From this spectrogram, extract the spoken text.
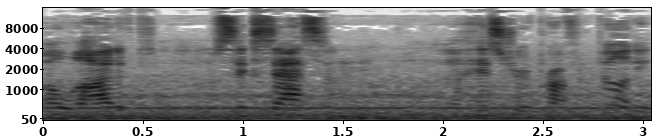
a lot of success and a history of profitability,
